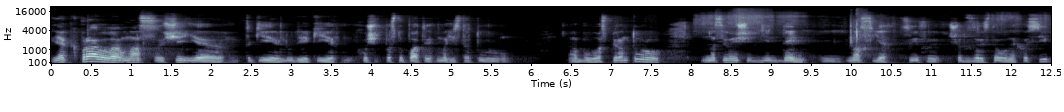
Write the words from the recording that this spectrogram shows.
Як правило, у нас ще є такі люди, які хочуть поступати в магістратуру або аспірантуру. На сьогоднішній день у нас є цифри щодо зареєстрованих осіб.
